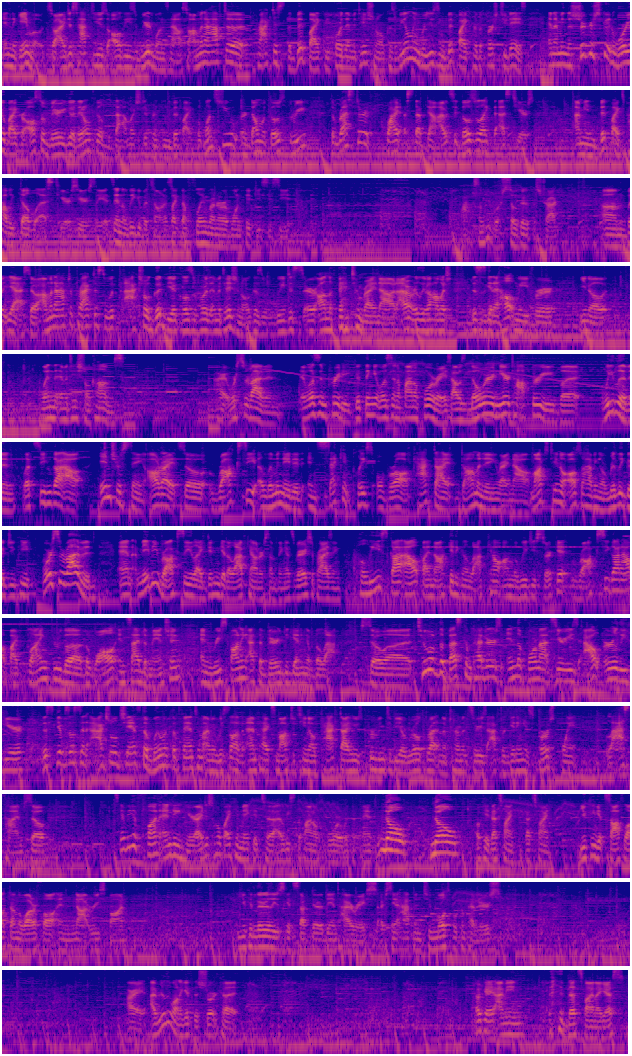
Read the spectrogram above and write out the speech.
In the game mode. So I just have to use all these weird ones now. So I'm gonna have to practice the Bit Bike before the Invitational because we only were using Bit Bike for the first two days. And I mean, the Sugar Scoot and Wario Bike are also very good. They don't feel that much different than the Bit Bike. But once you are done with those three, the rest are quite a step down. I would say those are like the S tiers. I mean, bit bike's probably double S tier, seriously. It's in a league of its own. It's like the Flame Runner of 150cc. Wow, some people are so good at this track. Um, but yeah, so I'm gonna have to practice with actual good vehicles before the Invitational because we just are on the Phantom right now, and I don't really know how much this is gonna help me for, you know, when the Invitational comes. All right, we're surviving. It wasn't pretty. Good thing it wasn't a Final Four race. I was nowhere near top three, but we live in. Let's see who got out. Interesting. All right, so Roxy eliminated in second place overall. Cacti dominating right now. Machatino also having a really good GP. We're surviving. And maybe Roxy like didn't get a lap count or something. That's very surprising. Police got out by not getting a lap count on Luigi circuit. Roxy got out by flying through the, the wall inside the mansion and respawning at the very beginning of the lap. So uh, two of the best competitors in the format series out early here. This gives us an actual chance to win with the Phantom. I mean, we still have Mpex, Machatino, Cacti, who's proving to be a real threat in the tournament series after getting his first point last time. So it's gonna be a fun ending here. I just hope I can make it to at least the final four with the Phantom. No, no. Okay, that's fine, that's fine. You can get soft locked on the waterfall and not respawn. You could literally just get stuck there the entire race. I've seen it happen to multiple competitors. Alright, I really want to get this shortcut. Okay, I mean, that's fine, I guess.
